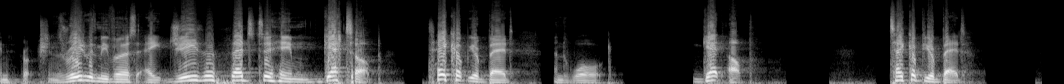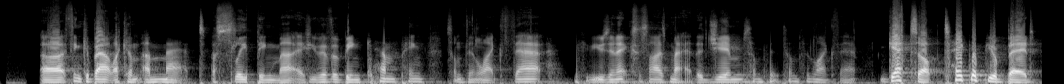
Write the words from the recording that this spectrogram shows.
instructions. Read with me verse 8. Jesus said to him, Get up, take up your bed, and walk. Get up. Take up your bed. Uh, think about like a, a, mat, a sleeping mat. If you've ever been camping, something like that. If you use an exercise mat at the gym, something, something like that. Get up, take up your bed,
